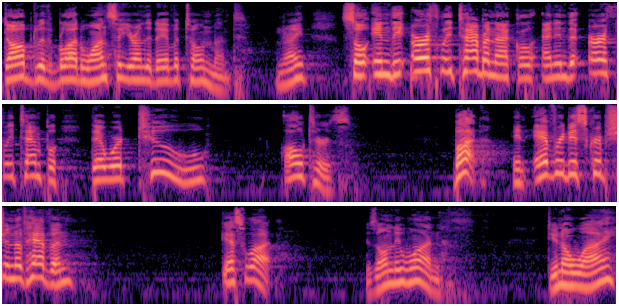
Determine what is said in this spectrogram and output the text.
daubed with blood once a year on the Day of Atonement. Right? So in the earthly tabernacle and in the earthly temple, there were two altars. But in every description of heaven, guess what? There's only one. Do you know why?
